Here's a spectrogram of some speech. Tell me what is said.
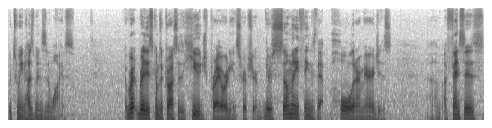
between husbands and wives. Really, this comes across as a huge priority in Scripture. There's so many things that pull in our marriages um, offenses,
